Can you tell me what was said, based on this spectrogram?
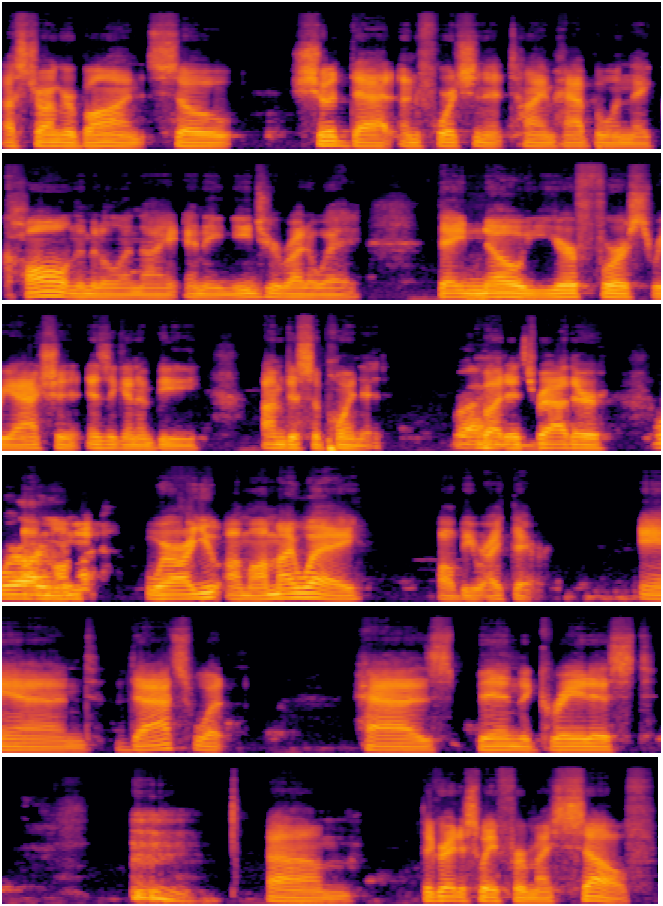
a stronger bond. So should that unfortunate time happen when they call in the middle of the night and they need you right away, they know your first reaction isn't going to be, I'm disappointed. Right. But it's rather, where are you? My, where are you? I'm on my way. I'll be right there. And that's what has been the greatest, um, the greatest way for myself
